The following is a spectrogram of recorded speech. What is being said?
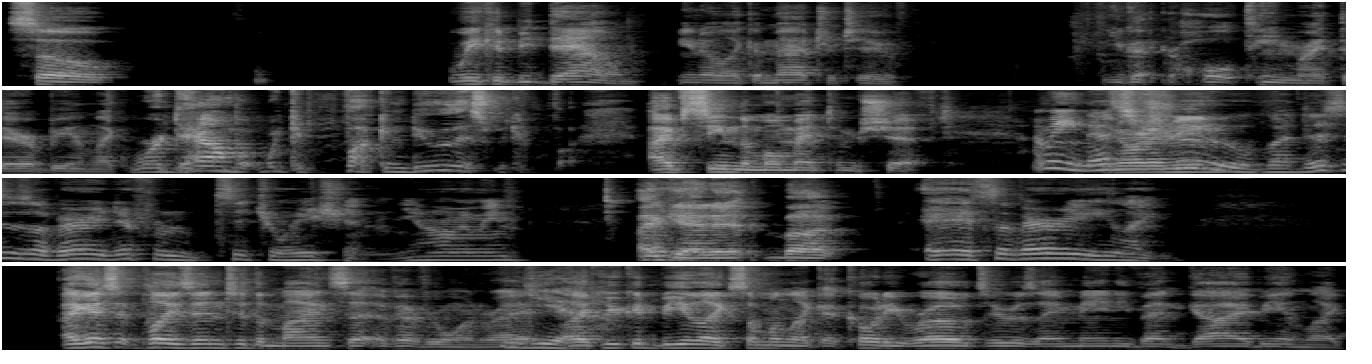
So we could be down, you know, like a match or two. You got your whole team right there being like, "We're down, but we can fucking do this. We can." Fu-. I've seen the momentum shift. I mean, that's know what I mean? true, but this is a very different situation. You know what I mean? I get it- it, but It's a very like I guess it plays into the mindset of everyone, right? Yeah. Like you could be like someone like a Cody Rhodes, who is a main event guy, being like,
